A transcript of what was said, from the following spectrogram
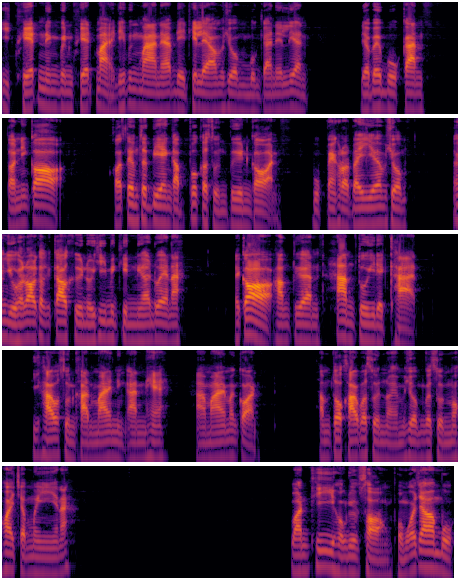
อีกเควสหนึ่งเป็นเควสใหม่ที่เพิ่งมาในอัปเดตที่แล้วท่านผู้ชมบุกยานเอเลี่ยน เดี๋ยวไปบุกกัน ตอนนี้ก็ขอเติมเสบียงกับพวกกระสุนปืนก่อน บุกแปลงคลอดไปเยอะท่านผู้ชม ต้องอยู่ให้รอด99คืนโดยที่ไม่กินเนื้อด้วยนะ แล้วก็คำเตือนห้ามตุยเด็ดขาด ที่ค้ากระสุนขาดไม้หนึ่งอันแฮะหาไม้มาก่อน ทำโต๊ะค้ากระสุนหน่อยท่านผู้ชมกระสุนไม่ค่อยจะมีนะ วันที่ 62 ผมก็จะมาบุก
